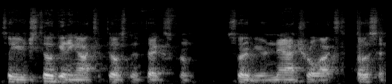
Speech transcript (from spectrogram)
So you're still getting oxytocin effects from sort of your natural oxytocin.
